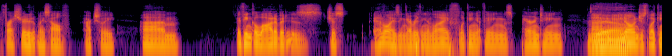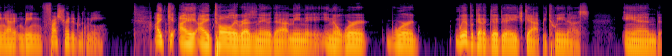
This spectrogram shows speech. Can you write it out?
frustrated at myself, actually. Um, I think a lot of it is just analyzing everything in life, looking at things, parenting, um, Yeah, you know, and just looking at it and being frustrated with me. I, I, I totally resonate with that. I mean, you know, we're we're we have got a good age gap between us, and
